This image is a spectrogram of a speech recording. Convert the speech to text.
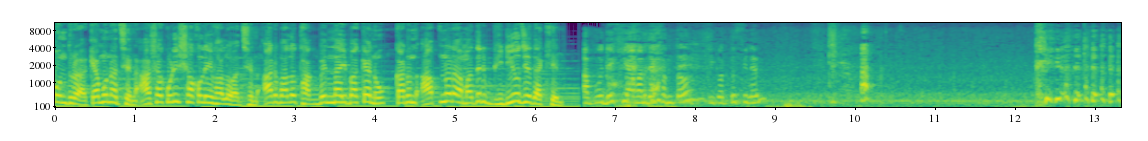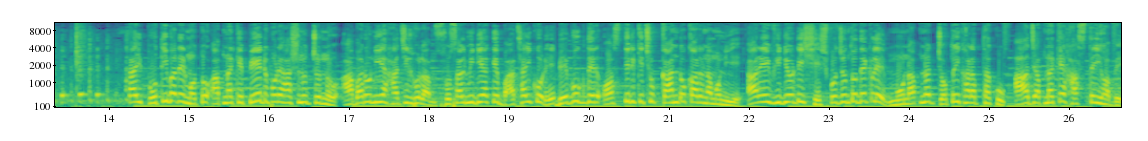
বন্ধুরা কেমন আছেন আশা করি সকলেই ভালো আছেন আর ভালো থাকবেন নাই বা কেন কারণ আপনারা আমাদের ভিডিও যে দেখেন আপু দেখি আমার দেখান তো কি করতেছিলেন তাই প্রতিবারের মতো আপনাকে পেট ভরে হাসানোর জন্য আবারও নিয়ে হাজির হলাম সোশ্যাল মিডিয়াকে বাছাই করে বেবুকদের অস্থির কিছু কাণ্ড কারনামো নিয়ে আর এই ভিডিওটি শেষ পর্যন্ত দেখলে মন আপনার যতই খারাপ থাকুক আজ আপনাকে হাসতেই হবে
